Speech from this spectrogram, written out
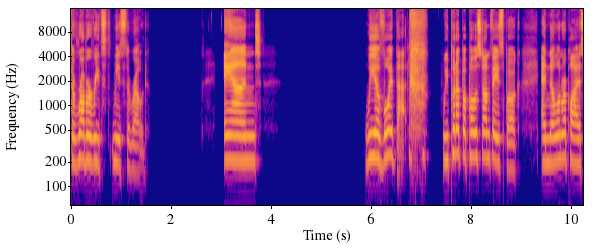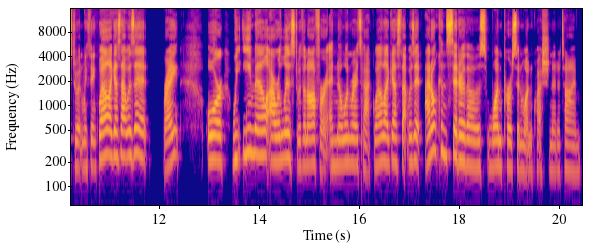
the rubber meets, meets the road and we avoid that. we put up a post on Facebook and no one replies to it. And we think, well, I guess that was it, right? Or we email our list with an offer and no one writes back. Well, I guess that was it. I don't consider those one person, one question at a time.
